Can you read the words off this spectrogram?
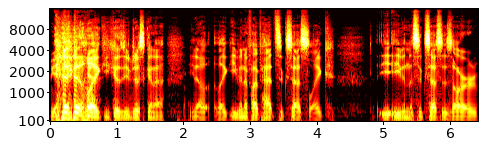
Yeah. like because you're just gonna you know like even if I've had success like e- even the successes are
